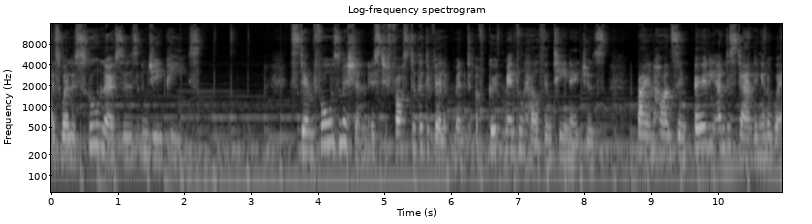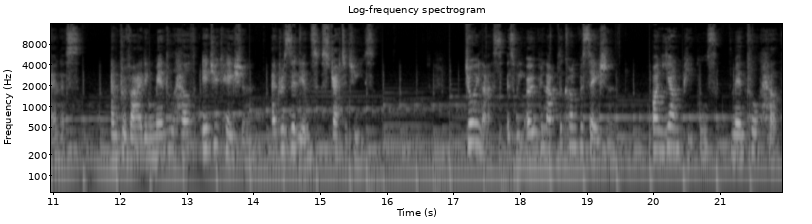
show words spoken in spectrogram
as well as school nurses and GPs. STEM4's mission is to foster the development of good mental health in teenagers by enhancing early understanding and awareness and providing mental health education and resilience strategies. Join us as we open up the conversation on young people's mental health.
